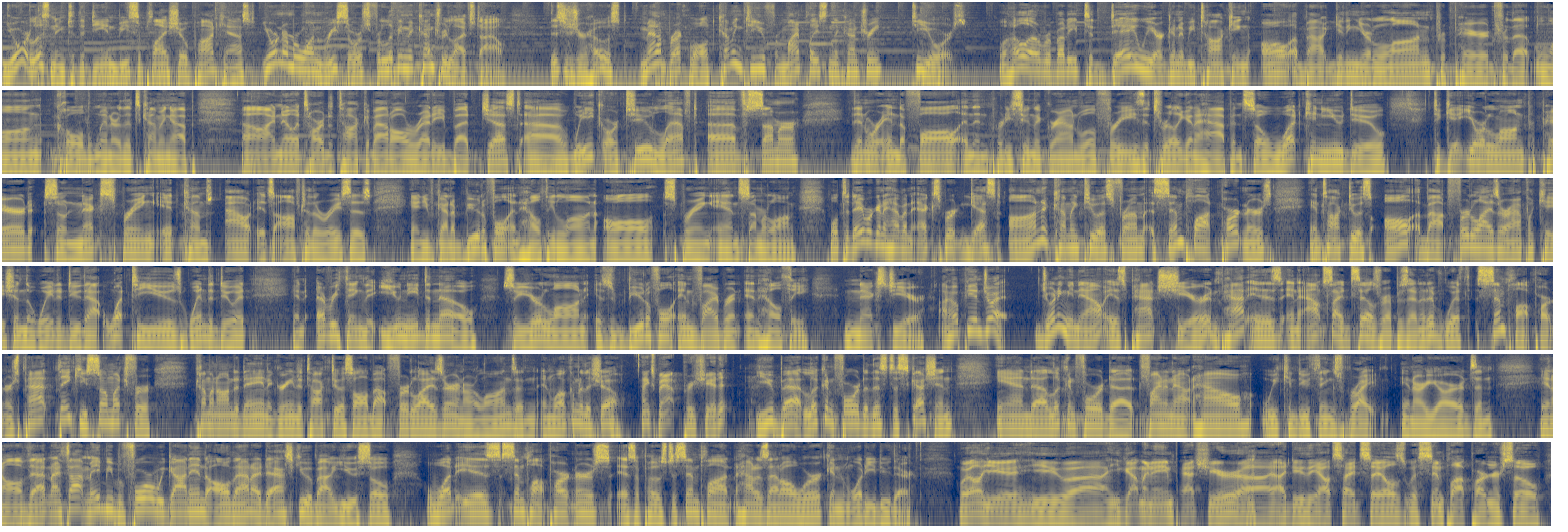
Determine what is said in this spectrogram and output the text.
You're listening to the D&B Supply Show podcast, your number one resource for living the country lifestyle. This is your host, Matt Breckwald, coming to you from my place in the country to yours. Well, hello, everybody. Today we are going to be talking all about getting your lawn prepared for that long, cold winter that's coming up. Oh, I know it's hard to talk about already, but just a week or two left of summer then we're into fall, and then pretty soon the ground will freeze. It's really going to happen. So, what can you do to get your lawn prepared so next spring it comes out, it's off to the races, and you've got a beautiful and healthy lawn all spring and summer long? Well, today we're going to have an expert guest on coming to us from Simplot Partners and talk to us all about fertilizer application, the way to do that, what to use, when to do it, and everything that you need to know so your lawn is beautiful and vibrant vibrant and healthy next year. I hope you enjoy it. Joining me now is Pat Sherer, and Pat is an outside sales representative with Simplot Partners. Pat, thank you so much for coming on today and agreeing to talk to us all about fertilizer and our lawns, and, and welcome to the show. Thanks, Matt. Appreciate it. You bet. Looking forward to this discussion and uh, looking forward to finding out how we can do things right in our yards and in all of that. And I thought maybe before we got into all that, I'd ask you about you. So, what is Simplot Partners as opposed to Simplot? How does that all work, and what do you do there? Well, you you uh, you got my name, Pat Sherer. Uh, I do the outside sales with Simplot Partners. So,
